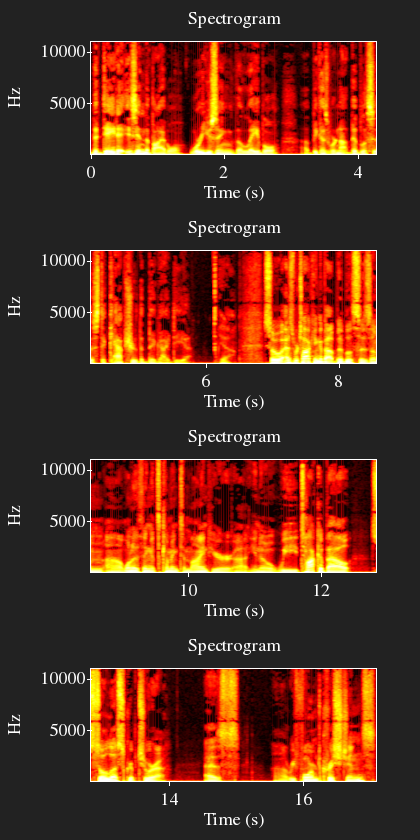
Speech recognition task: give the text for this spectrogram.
the data is in the Bible. We're using the label uh, because we're not biblicists to capture the big idea. Yeah. So as we're talking about biblicism, uh, one of the things that's coming to mind here, uh, you know, we talk about sola scriptura as uh, Reformed Christians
